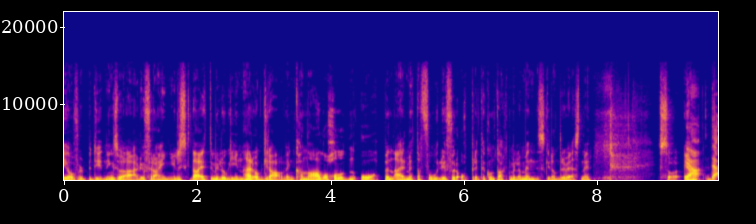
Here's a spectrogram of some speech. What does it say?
i overført betydning, så er det jo fra engelsk, da, etymologien her. Å grave en kanal og holde den åpen er metaforer for å opprette kontakt mellom mennesker og andre vesener. Så, ja. Ja, det,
